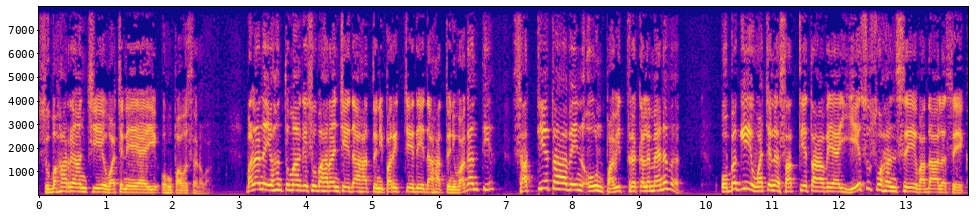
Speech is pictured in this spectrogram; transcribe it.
සුභාරංචියයේ වචනයයි ඔහු පවසනවා. බලන යොහන්තුමාගේ සුභාරංචේ දාහත්වනි පරිච්චේදේ දහත්වනි වගන්තිය සත්‍යතාවෙන් ඔවුන් පවිත්‍ර කළ මැනව. ඔබගේ වචන සත්‍යතාවයයි යේසුස් වහන්සේ වදාලසේක.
